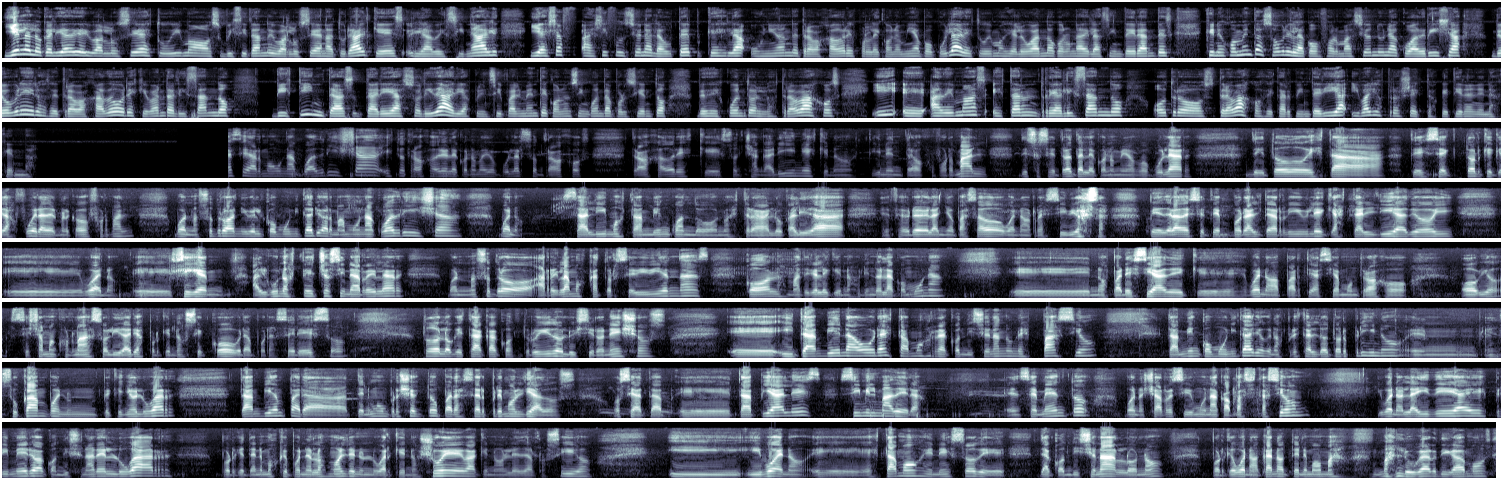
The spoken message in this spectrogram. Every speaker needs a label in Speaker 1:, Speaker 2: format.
Speaker 1: Y en la localidad de Ibarlucea estuvimos visitando Ibarlucea Natural, que es la vecinal, y allá, allí funciona la UTEP, que es la Unión de Trabajadores por la Economía Popular. Estuvimos dialogando con una de las integrantes que nos comenta sobre la conformación de una cuadrilla de obreros, de trabajadores que van realizando distintas tareas solidarias, principalmente con un 50% de descuento en los trabajos y eh, además están realizando otros trabajos de carpintería y varios proyectos que tienen en agenda.
Speaker 2: Se armó una cuadrilla, estos trabajadores de la economía popular son trabajos, trabajadores que son changarines, que no tienen trabajo formal, de eso se trata la economía popular, de todo este sector que queda fuera del mercado formal. Bueno, nosotros a nivel comunitario armamos una cuadrilla, bueno, Salimos también cuando nuestra localidad en febrero del año pasado, bueno, recibió esa pedrada, ese temporal terrible que hasta el día de hoy, eh, bueno, eh, siguen algunos techos sin arreglar. Bueno, nosotros arreglamos 14 viviendas con los materiales que nos brindó la comuna. Eh, nos parecía de que, bueno, aparte hacíamos un trabajo obvio, se llaman jornadas solidarias porque no se cobra por hacer eso. Todo lo que está acá construido lo hicieron ellos. Eh, y también ahora estamos reacondicionando un espacio también comunitario que nos presta el doctor Prino en, su campo, en un pequeño lugar. También para, tenemos un proyecto para hacer premoldeados, o sea, eh, tapiales símil madera en cemento. Bueno, ya recibimos una capacitación y bueno, la idea es primero acondicionar el lugar, porque tenemos que poner los moldes en un lugar que no llueva, que no le dé rocío. Y, bueno, eh, estamos en eso de, acondicionarlo, ¿no? Porque bueno, acá no tenemos más, más lugar, digamos,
